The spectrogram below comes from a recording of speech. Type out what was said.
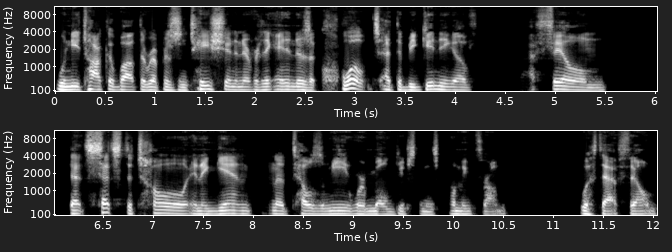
when you talk about the representation and everything, and there's a quote at the beginning of film that sets the tone and again kind of tells me where Mel Gibson is coming from with that film.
